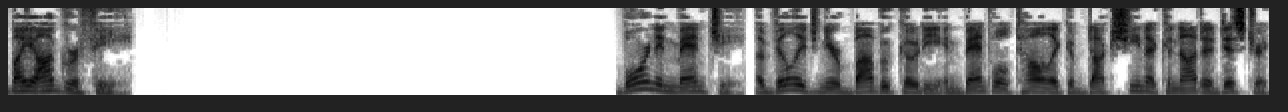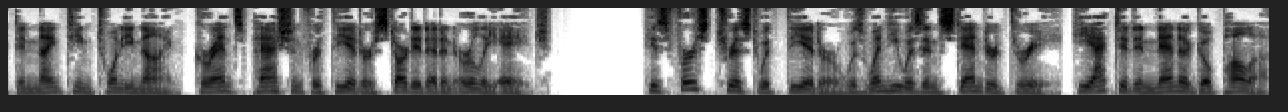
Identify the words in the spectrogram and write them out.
Biography Born in Manchi, a village near Babukodi in Bantwal taluk of Dakshina Kannada district in 1929, Karanth's passion for theatre started at an early age. His first tryst with theatre was when he was in Standard 3, he acted in Nana Gopala,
